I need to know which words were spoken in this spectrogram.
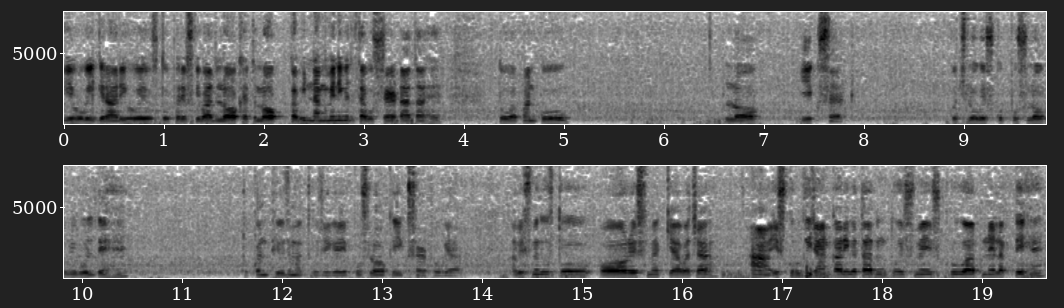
ये हो गई गिरारी हो गई दोस्तों फिर इसके बाद लॉक है तो लॉक कभी नंग में नहीं मिलता वो सेट आता है। तो अपन को लॉक एक सेट कुछ लोग इसको पुश लॉक भी बोलते हैं तो कंफ्यूज मत हो जाएगा ये पुश लॉक एक सेट हो गया। अब इसमें दोस्तों और इसमें क्या बचा? हाँ स्क्रू की जानकारी बता दूँ तो इसमें स्क्रू अपने लगते हैं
